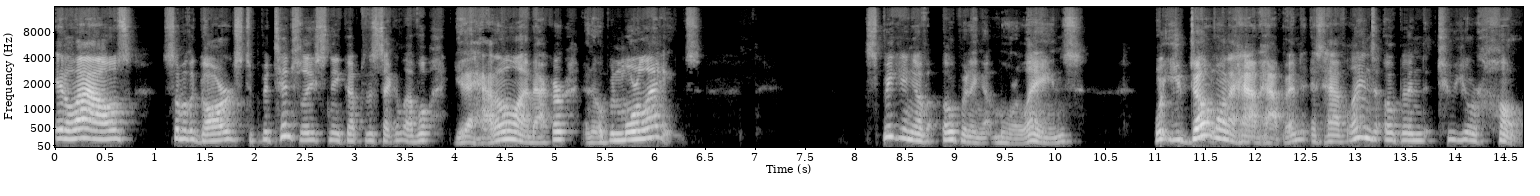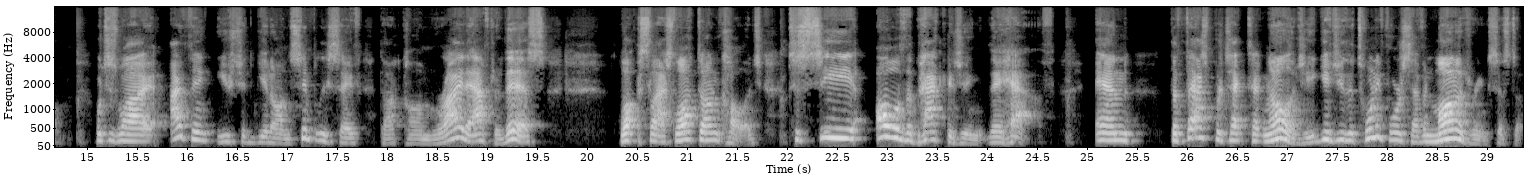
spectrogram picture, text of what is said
it allows some of the guards to potentially sneak up to the second level, get a hat on a linebacker, and open more lanes. Speaking of opening up more lanes, what you don't want to have happen is have lanes opened to your home, which is why I think you should get on simplisafe.com right after this slash locked on college to see all of the packaging they have. And the Fast Protect technology gives you the 24 7 monitoring system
